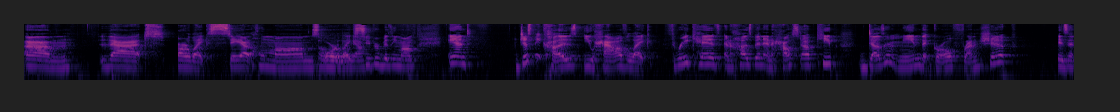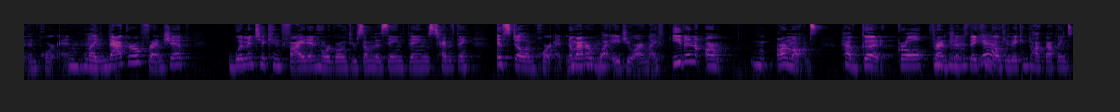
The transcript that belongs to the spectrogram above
um that are like stay-at-home moms or Oh, like yeah. super busy moms. And just because you have like three kids and a husband and a house to upkeep doesn't mean that girl friendship isn't important. Mm-hmm. Like that girl friendship, women to confide in who are going through some of the same things type of thing is still important no matter Mm-hmm. what age you are in life. Even our our moms have good girl friendships. They can Mm-hmm. Yeah. go to, they can talk about things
